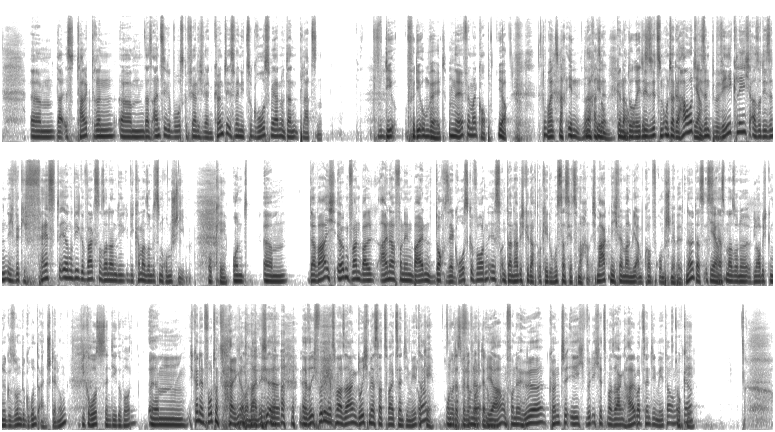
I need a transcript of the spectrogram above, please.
Ähm, da ist Talg drin. Ähm, das Einzige, wo es gefährlich werden könnte, ist, wenn die zu groß werden und dann platzen. Die, für die Umwelt. Nee, für meinen Kopf. Ja. Du meinst nach innen, ne? Nach Also, innen, genau. Du die redest. sitzen unter der Haut, Ja. die sind beweglich, also die sind nicht wirklich fest irgendwie gewachsen, sondern die, die kann man so ein bisschen rumschieben. Okay. Und ähm, da war ich irgendwann, weil einer von den beiden doch sehr groß geworden ist und dann habe ich gedacht, okay, du musst das jetzt machen. Ich mag nicht, wenn man mir am Kopf rumschnibbelt. Ne? Das ist Ja. erstmal so eine, glaube ich, eine gesunde Grundeinstellung. Wie groß sind die geworden? Ähm, ich kann dir ein Foto zeigen, aber nein. Ich, äh, also ich würde jetzt mal sagen, Durchmesser zwei Zentimeter. Okay, nur, dass wir eine von der- Vorstellung Ja, und von der Höhe könnte ich, würde ich jetzt mal sagen, halber Zentimeter ungefähr. Okay.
